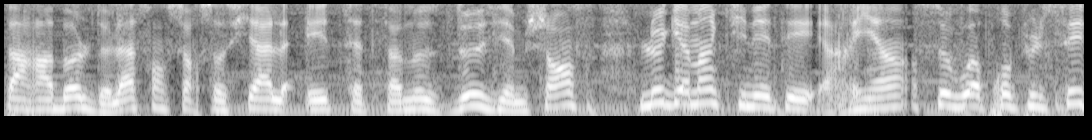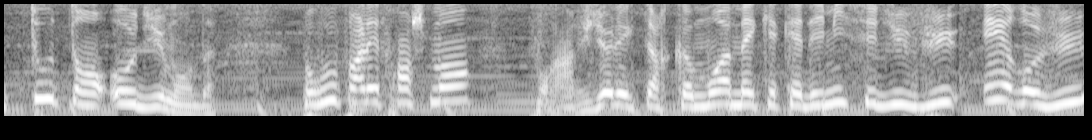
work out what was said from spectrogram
parabole de l'ascenseur social et de cette fameuse deuxième chance, le gamin qui n'était rien se voit propulsé tout en haut du monde. Pour vous parler franchement, pour un vieux lecteur comme moi, Mech Academy, c'est du vu et revu.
